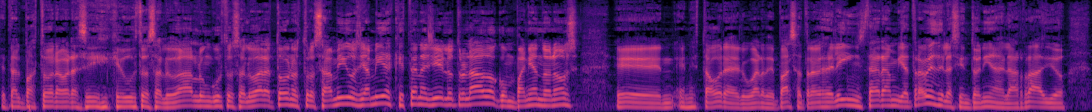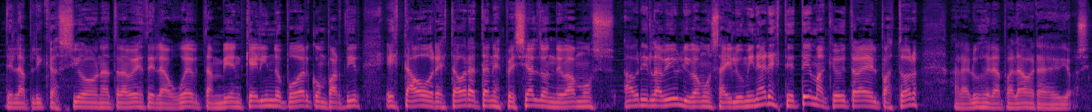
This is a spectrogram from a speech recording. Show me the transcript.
¿Qué tal, Pastor? Ahora sí, qué gusto saludarlo, un gusto saludar a todos nuestros amigos y amigas que están allí del otro lado acompañándonos en, esta hora de lugar de paz a través del Instagram y a través de la sintonía de la radio, de la aplicación, a través de la web también. Qué lindo poder compartir esta hora, esta hora tan especial donde vamos a abrir la Biblia y vamos a iluminar este tema que hoy trae el Pastor a la luz de la palabra de Dios.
